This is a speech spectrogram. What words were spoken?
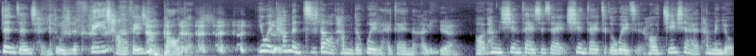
认真程度是非常非常高的。因为他们知道他们的未来在哪里，Yeah. 哦，他们现在是在现在这个位置，然后接下来他们有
